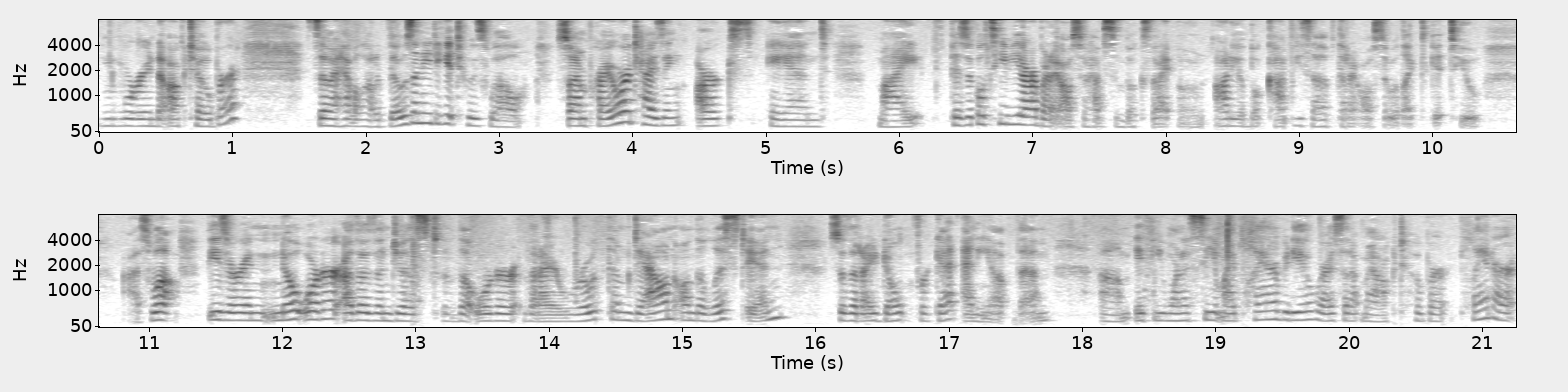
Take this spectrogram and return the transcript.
we're into October. So I have a lot of those I need to get to as well. So I'm prioritizing arcs and my physical TBR, but I also have some books that I own audiobook copies of that I also would like to get to as well. These are in no order other than just the order that I wrote them down on the list in so that I don't forget any of them. Um, if you want to see my planner video where I set up my October planner,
